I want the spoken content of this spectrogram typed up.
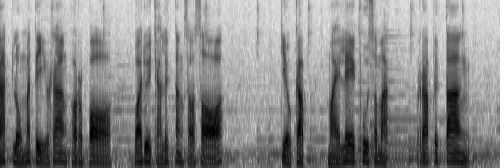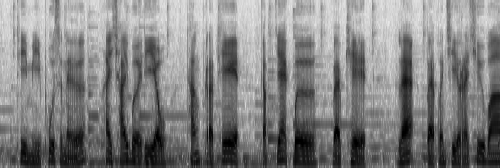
นัดลงมติร่างพรปว่าด้วยการเลือกตั้งสส เกี่ยวกับหมายเลขผู้สมัครรับเลือกตั้ง ที่มีผู้เสนอให้ใช้เบอร์เดียว ทั้งประเทศกับแยกเบอร์แบบเขต และแบบบัญชีรายชื่อว่า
